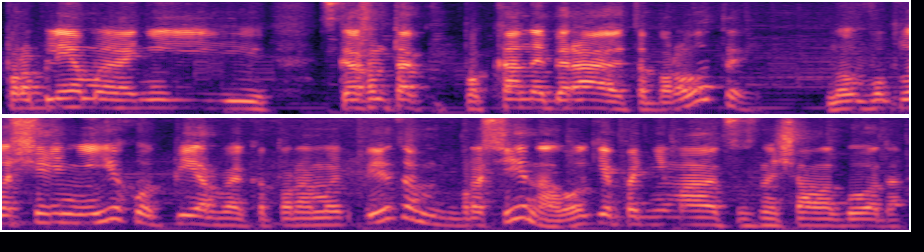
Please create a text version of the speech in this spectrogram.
проблемы, они, скажем так, пока набирают обороты, Но в воплощении их, вот первое, которое мы видим, в России налоги поднимаются с начала года,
